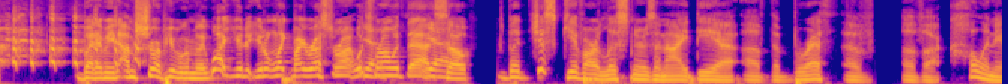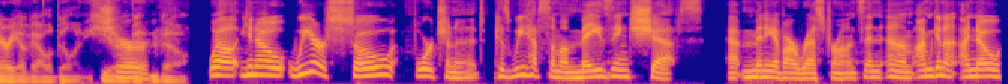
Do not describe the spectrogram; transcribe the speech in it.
I, but I mean, I'm sure people are gonna be like, "What? You you don't like my restaurant? What's yeah. wrong with that?" Yeah. So, but just give our listeners an idea of the breadth of of uh, culinary availability here sure. in Bentonville. Well, you know, we are so fortunate because we have some amazing chefs at many of our restaurants, and um, I'm gonna. I know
